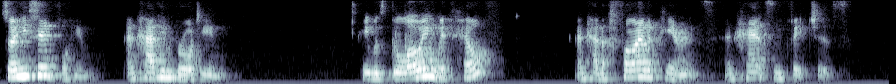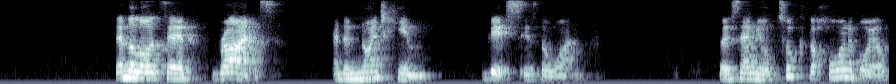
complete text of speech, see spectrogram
So he sent for him and had him brought in. He was glowing with health and had a fine appearance and handsome features. Then the Lord said, Rise and anoint him. This is the one. So Samuel took the horn of oil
